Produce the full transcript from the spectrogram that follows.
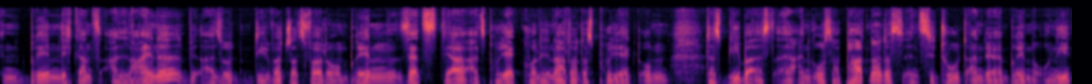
in Bremen nicht ganz alleine, also die Wirtschaftsförderung Bremen setzt ja als Projektkoordinator das Projekt um. Das BIBA ist äh, ein großer Partner, das Institut an der Bremer Uni,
